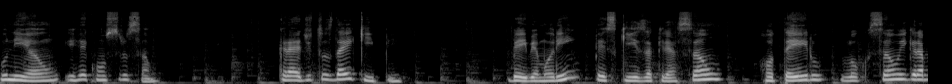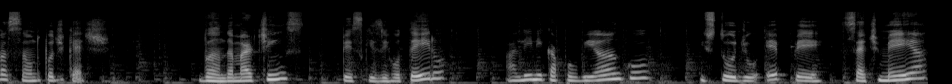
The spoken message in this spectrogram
União e Reconstrução. Créditos da equipe: Baby Amorim, pesquisa, criação, roteiro, locução e gravação do podcast. Wanda Martins, pesquisa e roteiro. Aline Capulbianco, estúdio EP76,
